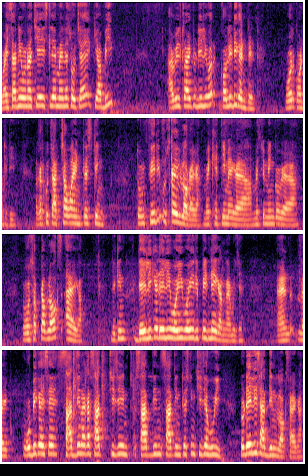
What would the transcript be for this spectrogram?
वैसा नहीं होना चाहिए, इसलिए मैंने सोचा है कि अभी I will try to deliver quality content और क्वांटिटी अगर कुछ अच्छा हुआ इंटरेस्टिंग तो फिर उसका ही व्लॉग आएगा। मैं खेती में गया, मैं स्विमिंग को गया तो वो सबका व्लॉग्स आएगा। लेकिन डेली के डेली वही वही रिपीट नहीं करना है मुझे। एंड लाइक like, वो भी कैसे सात दिन अगर सात चीज़ें सात दिन सात इंटरेस्टिंग चीज़ें हुई तो डेली सात दिन व्लॉग्स आएगा।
